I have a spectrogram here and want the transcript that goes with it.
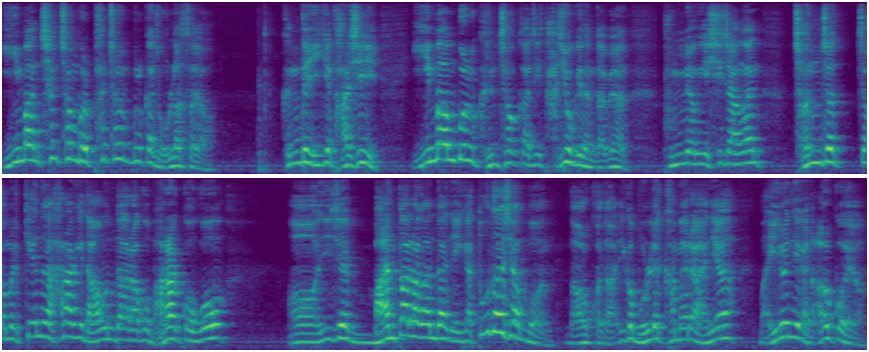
27,000불, 8,000불까지 올랐어요. 근데 이게 다시 2만 불 근처까지 다시 오게 된다면 분명히 시장은 전저점을 깨는 하락이 나온다라고 말할 거고 어 이제 만 달러 간다는 얘기가 또 다시 한번 나올 거다. 이거 몰래 카메라 아니야? 막 이런 얘기가 나올 거예요.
